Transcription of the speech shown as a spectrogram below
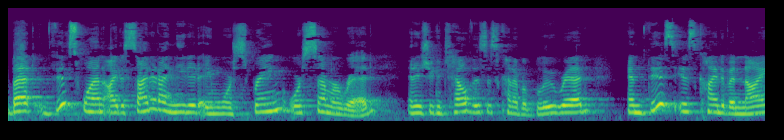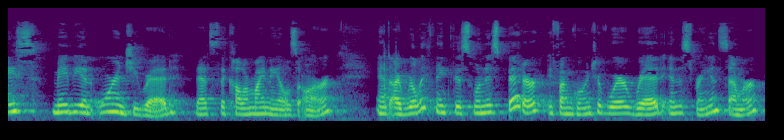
but this one I decided I needed a more spring or summer red. And as you can tell, this is kind of a blue red. And this is kind of a nice, maybe an orangey red. That's the color my nails are. And I really think this one is better if I'm going to wear red in the spring and summer.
